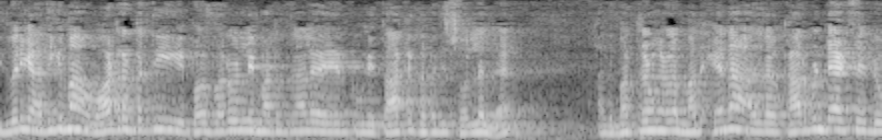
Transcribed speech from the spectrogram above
இதுவரை அதிகமாக வாட்டரை பற்றி பருவநிலை மாற்றத்தினால இருக்கக்கூடிய தாக்கத்தை பற்றி சொல்லலை. அது மற்றவங்களை மத ஏன்னா அதில் கார்பன் டை ஆக்சைடு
